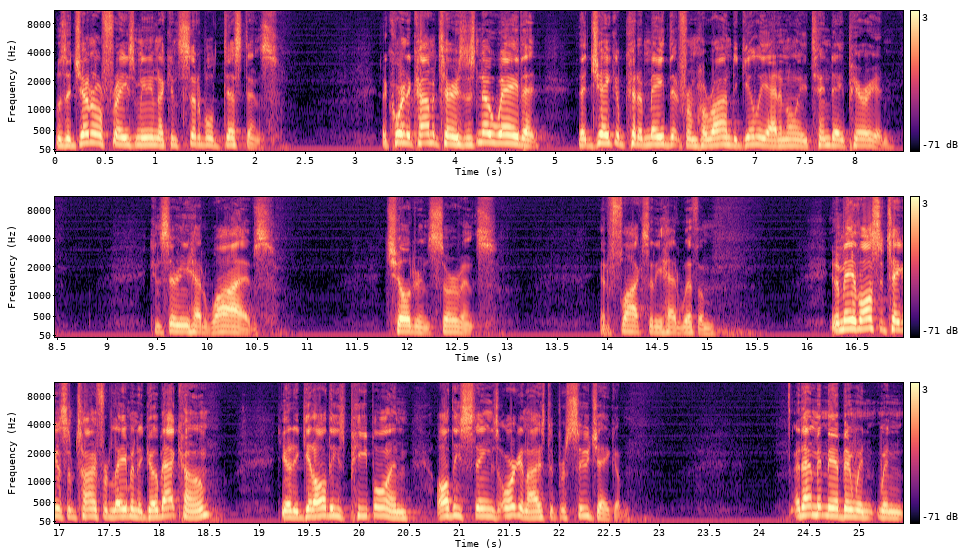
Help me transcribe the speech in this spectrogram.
was a general phrase meaning a considerable distance. According to commentaries, there's no way that, that Jacob could have made it from Haran to Gilead in only a 10 day period, considering he had wives, children, servants, and flocks that he had with him. It may have also taken some time for Laban to go back home, you know, to get all these people and all these things organized to pursue Jacob. And that may have been when, when,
